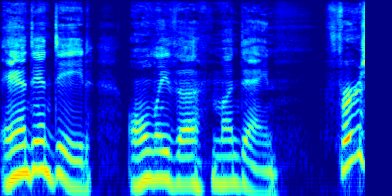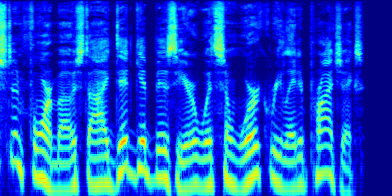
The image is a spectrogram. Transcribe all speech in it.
And indeed, only the mundane. First and foremost, I did get busier with some work related projects.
